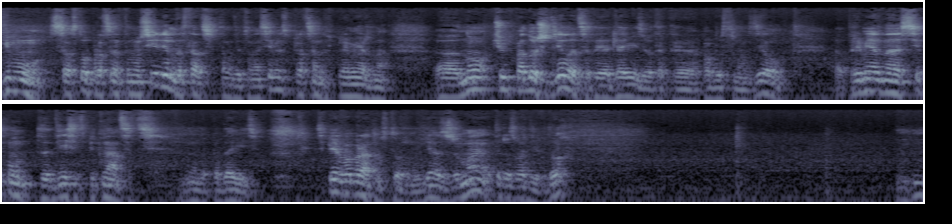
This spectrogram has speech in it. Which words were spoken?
ему со стопроцентным усилием, достаточно там где-то на 70% примерно. Э, но чуть подольше делается, это я для видео так э, по-быстрому сделал. Примерно секунд 10-15 надо подавить. Теперь в обратную сторону. Я сжимаю, ты разводи вдох. Угу.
